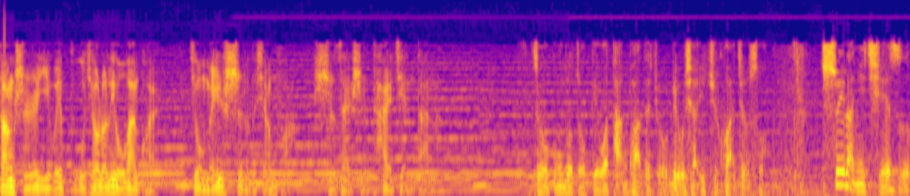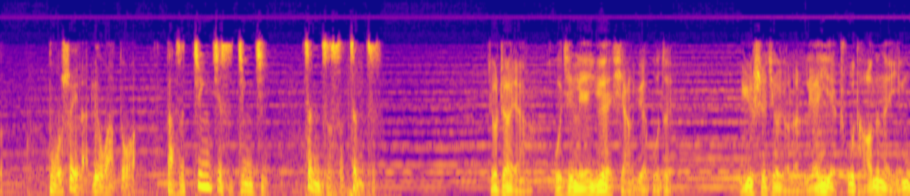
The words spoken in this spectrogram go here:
当时以为补交了六万块就没事了的想法，实在是太简单了。”最后工作组给我谈话的就留下一句话，就是说：“虽然你钱是补税了六万多，但是经济是经济，政治是政治。”就这样，胡金莲越想越不对，于是就有了连夜出逃的那一幕。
